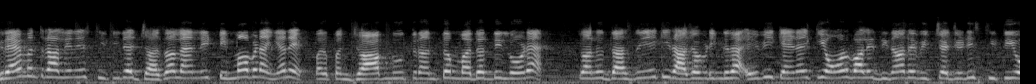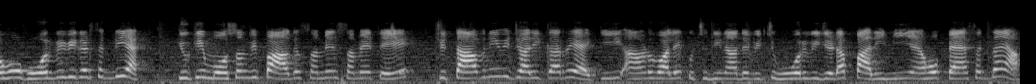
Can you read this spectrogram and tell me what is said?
ਗ੍ਰਹਿ ਮੰਤਰਾਲੇ ਨੇ ਸਥਿਤੀ ਦਾ ਜਾਇਜ਼ਾ ਲੈਣ ਲਈ ਟੀਮਾਂ ਬਣਾਈਆਂ ਨੇ, ਪਰ ਪੰਜਾਬ ਨੂੰ ਤੁਰੰਤ ਮਦਦ ਦੀ ਲੋੜ ਹੈ। ਤੁਹਾਨੂੰ ਦੱਸ ਦਈਏ ਕਿ ਰਾਜਾ ਵੜਿੰਗ ਦਾ ਇਹ ਵੀ ਕਹਿਣਾ ਹੈ ਕਿ ਆਉਣ ਵਾਲੇ ਦਿਨਾਂ ਦੇ ਵਿੱਚ ਜਿਹੜੀ ਸਥਿਤੀ ਉਹ ਹੋਰ ਵੀ ਵਿਗੜ ਸਕਦੀ ਹੈ, ਕਿਉਂਕਿ ਮੌਸਮ ਵਿਭਾਗ ਸਮੇਂ-ਸਮੇਂ ਤੇ ਚੇਤਾਵਨੀ ਵੀ ਜਾਰੀ ਕਰ ਰਿਹਾ ਹੈ ਕਿ ਆਉਣ ਵਾਲੇ ਕੁਝ ਦਿਨਾਂ ਦੇ ਵਿੱਚ ਹੋਰ ਵੀ ਜਿਹੜਾ ਭਾਰੀ ਮੀਂਹ ਹੈ, ਉਹ ਪੈ ਸਕਦਾ ਆ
